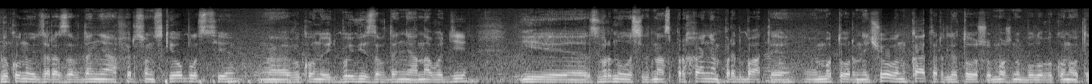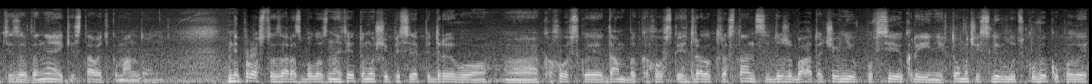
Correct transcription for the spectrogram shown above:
виконують зараз завдання в Херсонській області, е, виконують бойові завдання на воді і звернулися до нас з проханням придбати моторний човен, катер для того, щоб можна було виконувати ті завдання, які ставить командування. Не просто зараз було знайти, тому що після підриву е, Каховської дамби Каховської гідроелектростанції дуже багато човнів по всій Україні, в тому числі в Луцьку, викупили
